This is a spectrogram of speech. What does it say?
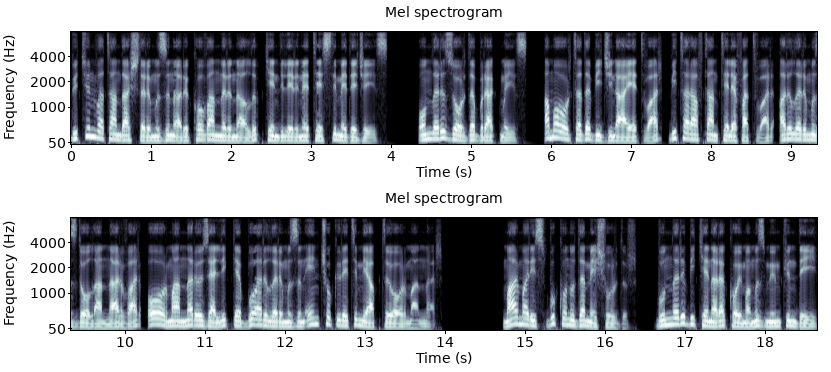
Bütün vatandaşlarımızın arı kovanlarını alıp kendilerine teslim edeceğiz. Onları zorda bırakmayız. Ama ortada bir cinayet var, bir taraftan telefat var, arılarımızda olanlar var, o ormanlar özellikle bu arılarımızın en çok üretim yaptığı ormanlar. Marmaris bu konuda meşhurdur. Bunları bir kenara koymamız mümkün değil.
